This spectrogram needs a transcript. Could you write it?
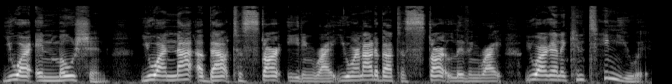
You are in motion. You are not about to start eating right. You are not about to start living right. You are going to continue it.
